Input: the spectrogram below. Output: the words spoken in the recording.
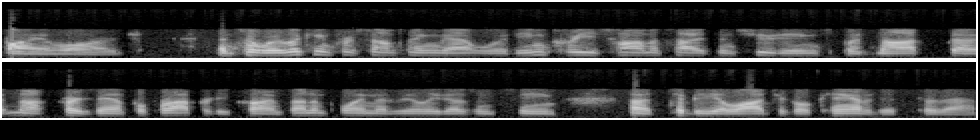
by and large. And so we're looking for something that would increase homicides and shootings, but not, uh, not for example, property crimes. Unemployment really doesn't seem uh, to be a logical candidate for that.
